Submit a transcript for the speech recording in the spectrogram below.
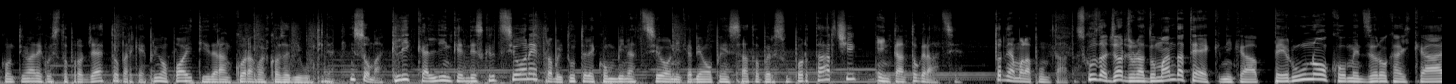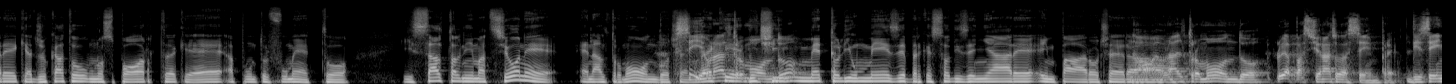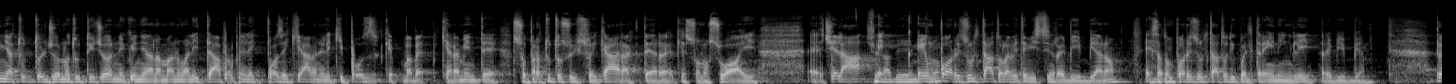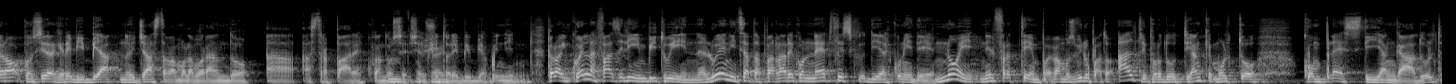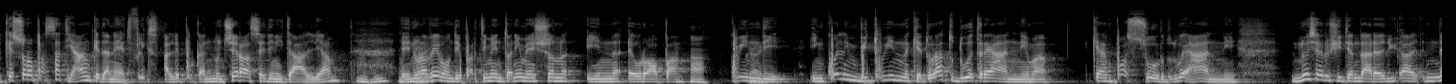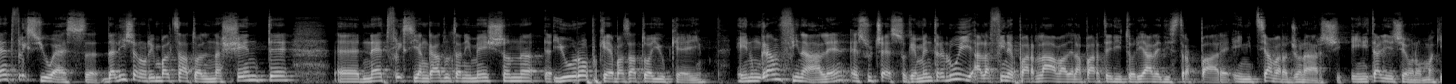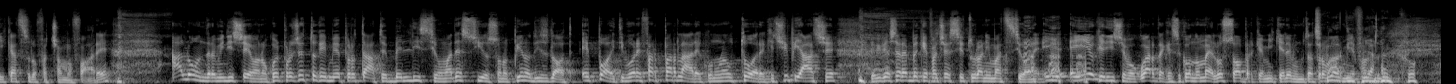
continuare questo progetto perché prima o poi ti darà ancora qualcosa di utile. Insomma, clicca il link in descrizione, trovi tutte le combinazioni che abbiamo pensato per supportarci e intanto grazie. Torniamo alla puntata. Scusa Giorgio, una domanda tecnica. Per uno come Zero Calcare che ha giocato uno sport che è appunto il fumetto, il salto all'animazione è un altro mondo. Cioè sì, è un altro mondo. Dici, metto lì un mese perché so disegnare e imparo. Cioè era... No, è un altro mondo. Lui è appassionato da sempre. Disegna tutto il giorno, tutti i giorni, quindi ha una manualità proprio nelle pose chiave, nelle key pose, che vabbè, chiaramente, soprattutto sui suoi character che sono suoi, eh, ce l'ha. Ce l'ha e, e, un po' il risultato l'avete visto in Re Bibbia, no? È stato un po' il risultato di quel training lì, Re Bibbia. Però considera che Re Bibbia noi già stavamo lavorando a, a strappare quando mm, si, okay. è uscito Re Bibbia. Quindi... Però in quella fase lì, in between, between. Lui ha iniziato a parlare con Netflix di alcune idee. Noi nel frattempo avevamo sviluppato altri prodotti anche molto complessi di Young Adult che sono passati anche da Netflix. All'epoca non c'era la sede in Italia uh-huh, e okay. non aveva un dipartimento animation in Europa. Ah, Quindi okay. in quell'in between che è durato due o tre anni, ma che è un po' assurdo, due anni noi siamo riusciti ad andare a Netflix US, da lì ci hanno rimbalzato al nascente eh, Netflix Young Adult Animation eh, Europe che è basato a UK e in un gran finale è successo che mentre lui alla fine parlava della parte editoriale di strappare e iniziava a ragionarci e in Italia dicevano ma chi cazzo lo facciamo fare, a Londra mi dicevano quel progetto che mi hai portato è bellissimo ma adesso io sono pieno di slot. E poi ti vorrei far parlare con un autore che ci piace e mi piacerebbe che facessi tu l'animazione. E io, e io che dicevo guarda che secondo me lo so perché Michele è venuto a trovarmi e ha fatto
